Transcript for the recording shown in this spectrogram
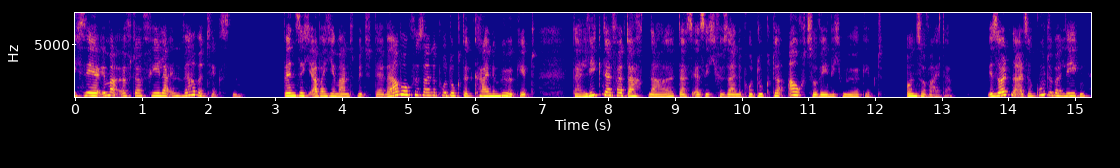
ich sehe immer öfter Fehler in Werbetexten. Wenn sich aber jemand mit der Werbung für seine Produkte keine Mühe gibt, dann liegt der Verdacht nahe, dass er sich für seine Produkte auch zu wenig Mühe gibt. Und so weiter. Wir sollten also gut überlegen,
